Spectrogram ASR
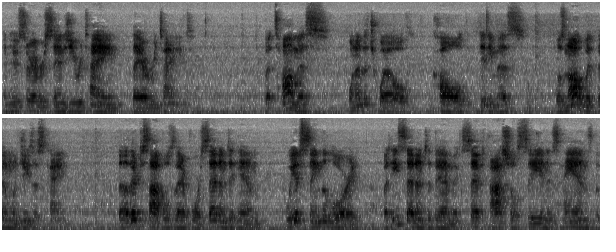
and whosoever sins ye retain, they are retained. But Thomas, one of the twelve, called Didymus, was not with them when Jesus came. The other disciples therefore said unto him, We have seen the Lord. But he said unto them, Except I shall see in his hands the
